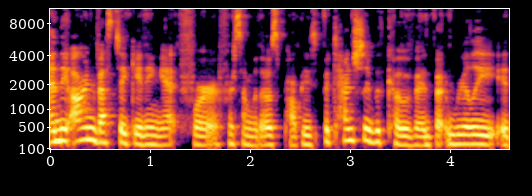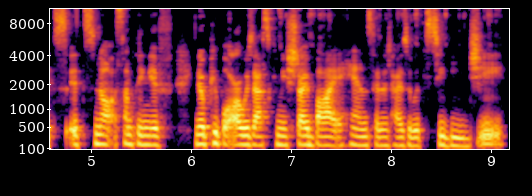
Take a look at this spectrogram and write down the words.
and they are investigating it for for some of those properties potentially with covid but really it's it's not something if you know people are always asking me should i buy a hand sanitizer with cbg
